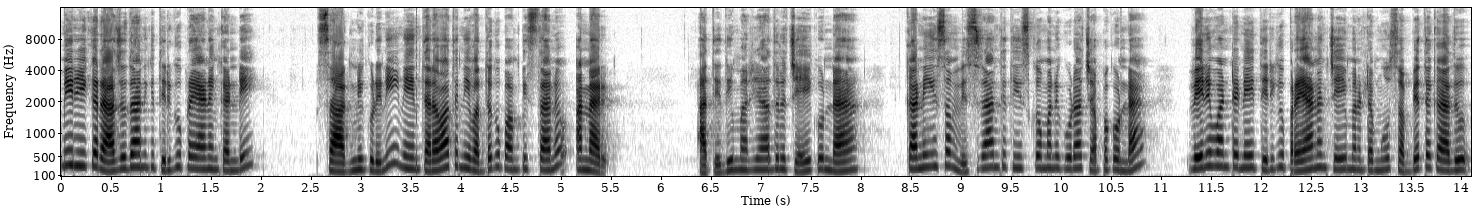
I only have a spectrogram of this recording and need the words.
మీరు ఇక రాజధానికి తిరుగు ప్రయాణం కండి. సాగ్నికుడిని నేను తర్వాత నీ వద్దకు పంపిస్తాను అన్నారు. అతిథి మర్యాదలు చేయకుండా కనీసం విశ్రాంతి తీసుకోమని కూడా చెప్పకుండా వెనువంటనే తిరిగి ప్రయాణం చేయమనటము సభ్యత కాదు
